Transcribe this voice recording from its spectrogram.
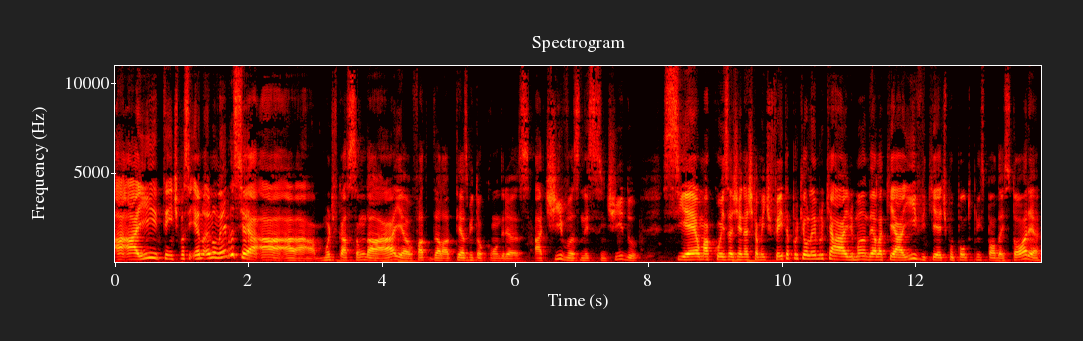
Aí tem, tipo assim, eu, não- eu não lembro se a, a- a modificação da Aya, o fato dela ter as mitocôndrias ativas nesse sentido, se é uma coisa geneticamente feita, porque eu lembro que a irmã dela, que é a Eve, que é tipo o ponto principal da história,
